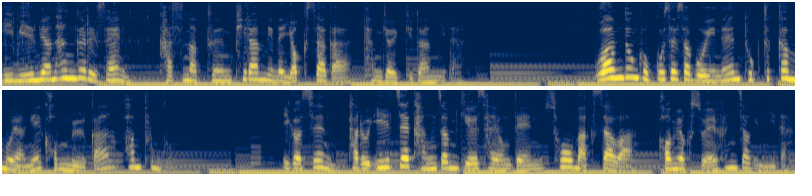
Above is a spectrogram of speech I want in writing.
이 밀면 한 그릇엔 가슴 아픈 피란민의 역사가 담겨 있기도 합니다. 우암동 곳곳에서 보이는 독특한 모양의 건물과 환풍구. 이것은 바로 일제 강점기에 사용된 소막사와 검역소의 흔적입니다.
